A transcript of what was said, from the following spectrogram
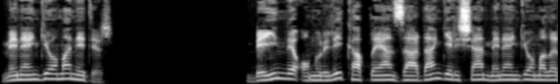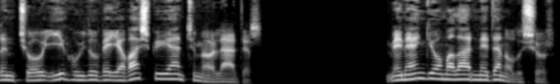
Menengioma nedir? Beyin ve omuriliği kaplayan zardan gelişen menengiomaların çoğu iyi huylu ve yavaş büyüyen tümörlerdir. Menengiomalar neden oluşur?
